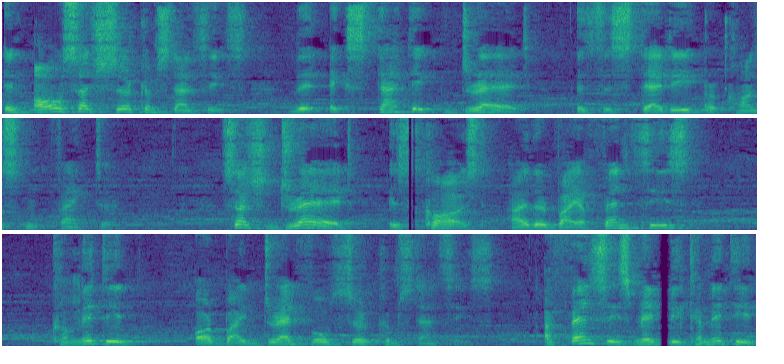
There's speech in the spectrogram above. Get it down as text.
In all such circumstances, the ecstatic dread is the steady or constant factor. Such dread is caused either by offences committed or by dreadful circumstances. Offences may be committed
